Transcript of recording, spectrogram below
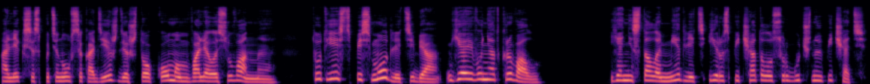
Алексис потянулся к одежде, что комом валялась у ванны. «Тут есть письмо для тебя. Я его не открывал». Я не стала медлить и распечатала сургучную печать.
